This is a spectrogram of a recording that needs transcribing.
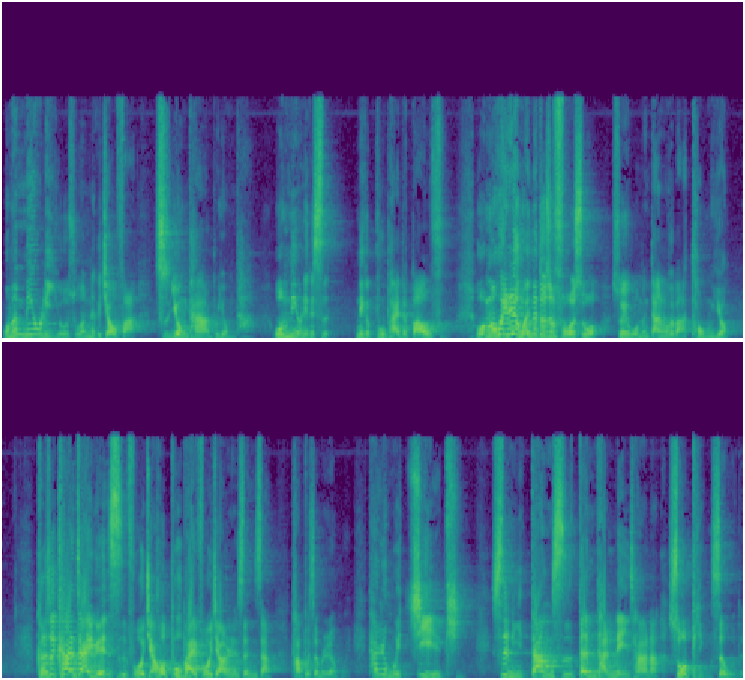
我们没有理由说那个教法只用它而不用它，我们没有那个是那个部派的包袱，我们会认为那都是佛说，所以我们当然会把它通用。可是看在原始佛教或部派佛教人身上，他不这么认为，他认为戒体是你当时登坛那一刹那所禀受的，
